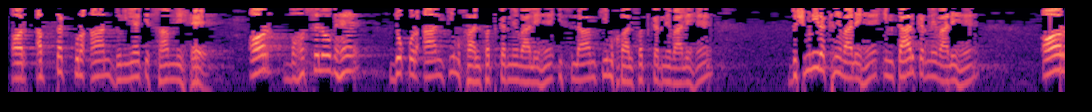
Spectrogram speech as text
اور اب تک قرآن دنیا کے سامنے ہے۔ اور بہت سے لوگ ہیں جو قرآن کی مخالفت کرنے والے ہیں، اسلام کی مخالفت کرنے والے ہیں۔ دشمنی رکھنے والے ہیں، انکار کرنے والے ہیں، اور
